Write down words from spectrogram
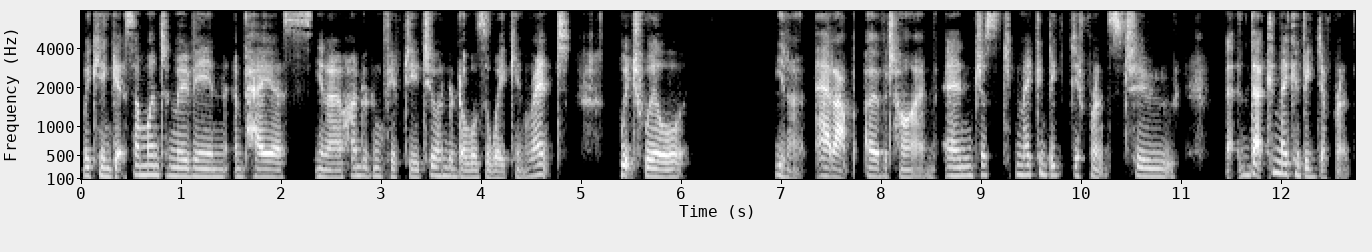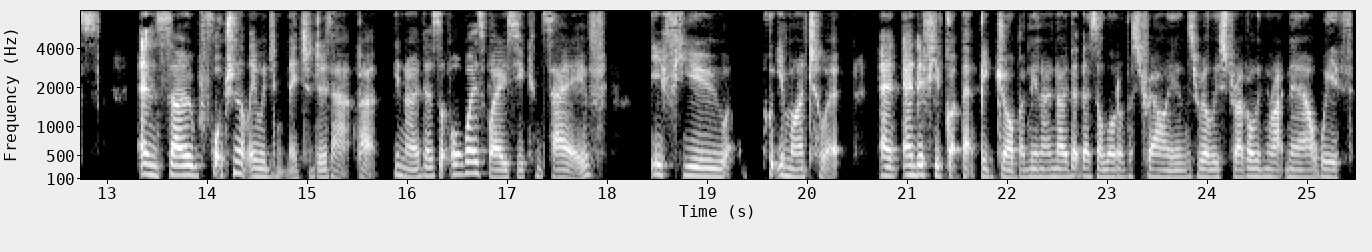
We can get someone to move in and pay us, you know, $150, 200 dollars a week in rent, which will, you know, add up over time and just make a big difference to that, that can make a big difference. And so fortunately we didn't need to do that. But, you know, there's always ways you can save if you put your mind to it. And, and if you've got that big job, I mean, I know that there's a lot of Australians really struggling right now with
